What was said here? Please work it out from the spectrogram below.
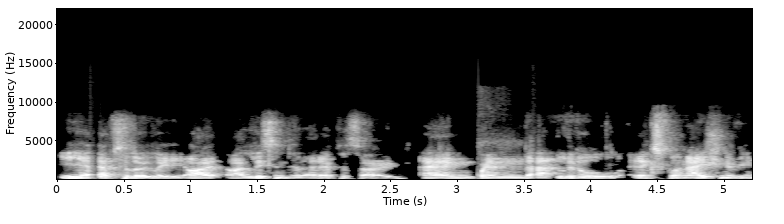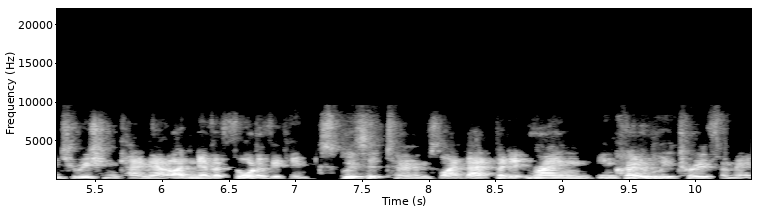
Yeah absolutely. I, I listened to that episode and when that little explanation of intuition came out i'd never thought of it in explicit terms like that but it rang incredibly true for me.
